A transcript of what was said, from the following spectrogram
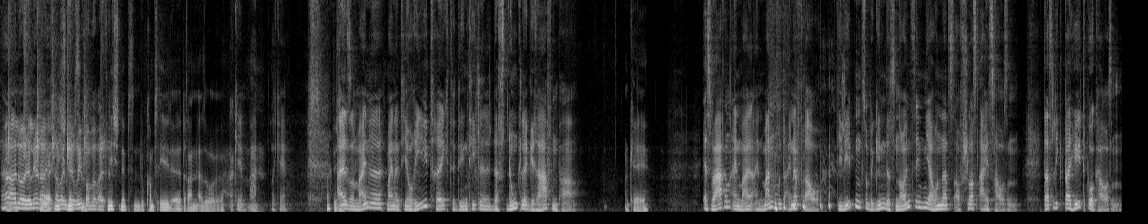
Hallo, Herr Lehrer, Ja, ich habe eine Theorie vorbereitet. Nicht schnipsen, du kommst eh äh, dran. Also, äh, Okay. Mann. Okay. Also meine, meine Theorie trägt den Titel Das dunkle Grafenpaar. okay. Es waren einmal ein Mann und eine Frau. Die lebten zu Beginn des 19. Jahrhunderts auf Schloss Eishausen. Das liegt bei Hildburghausen.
